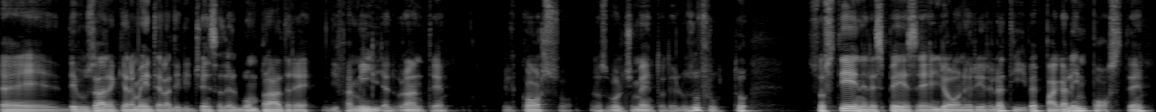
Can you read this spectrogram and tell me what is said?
eh, deve usare chiaramente la diligenza del buon padre di famiglia durante il corso, lo svolgimento dell'usufrutto, sostiene le spese e gli oneri relative, paga le imposte,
